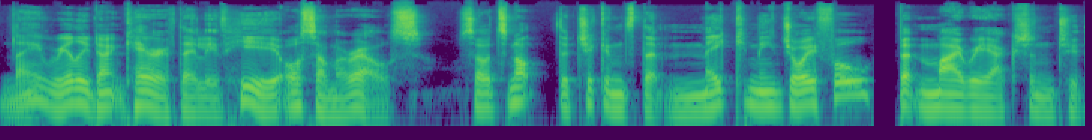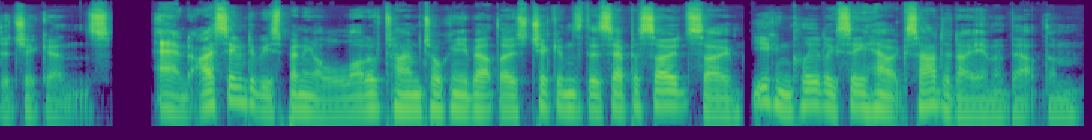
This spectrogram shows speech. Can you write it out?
they really don't care if they live here or somewhere else. So it's not the chickens that make me joyful, but my reaction to the chickens. And I seem to be spending a lot of time talking about those chickens this episode, so you can clearly see how excited I am about them.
